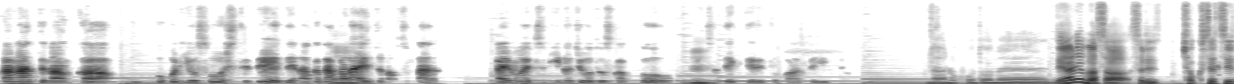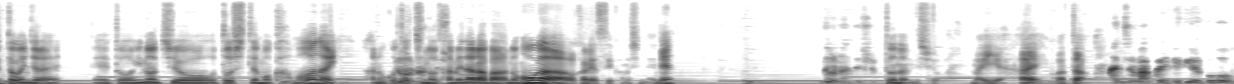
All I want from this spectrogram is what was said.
かなってなんか、ここに予想してて、で、なんかだから、うんえっと、なんか何回も別に命を落とす覚悟をんできてるとかって言ってますなるほどね。であればさ、それ直接言った方がいいんじゃない？えっ、と、命を落としても構わない。あの子たちのためならばの方が分かりやすいかもしれないね。どうなんでしょう？どうなんでしょう？まあいいや。はい、分かった。あちょっと分かりにくい方わ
